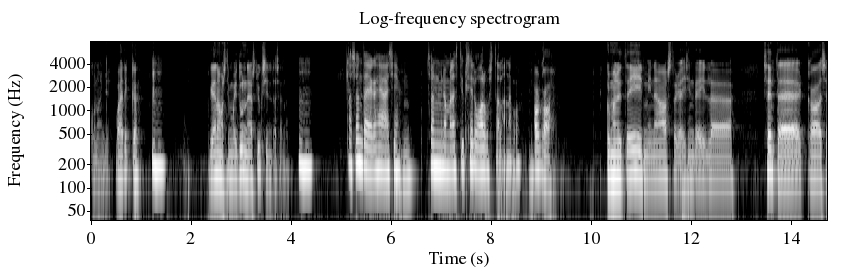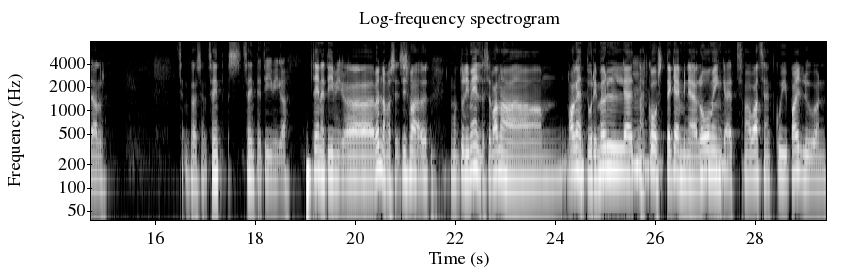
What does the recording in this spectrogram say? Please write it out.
kunagi, vahel ikka mm. -hmm. aga enamasti ma ei tunne ennast üksildasena mm. -hmm. no see on täiega hea asi mm. -hmm. see on minu meelest üks elu alustala nagu. aga kui ma nüüd eelmine aasta käisin teil äh, Sentega seal, Sente, Sente tiimiga, Seene tiimiga möllamas, siis ma mul tuli meelde see vana mm, agentuuri möll ja et mm. noh, et koos tegemine ja looming ja et siis ma vaatasin, et kui palju on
